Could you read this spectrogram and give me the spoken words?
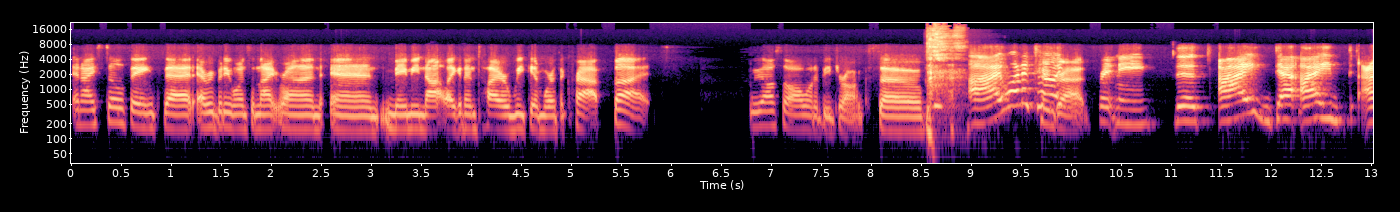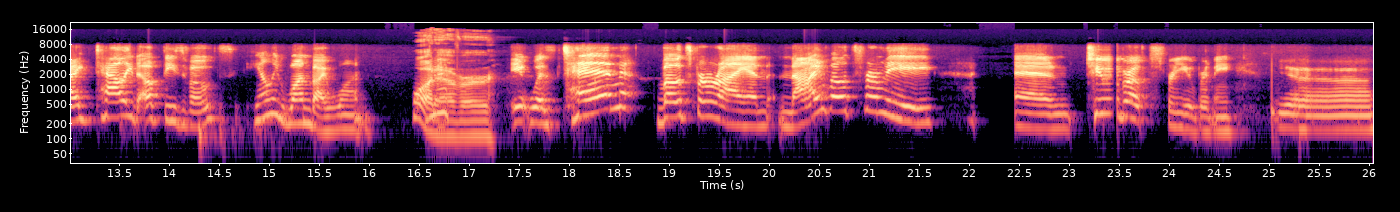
and I still think that everybody wants a night run and maybe not like an entire weekend worth of crap, but we also all want to be drunk. So I want to tell Congrats. you, Brittany, that I, da- I, I tallied up these votes. He only won by one. Whatever. It was 10 votes for Ryan, nine votes for me, and two votes for you, Brittany. yeah.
